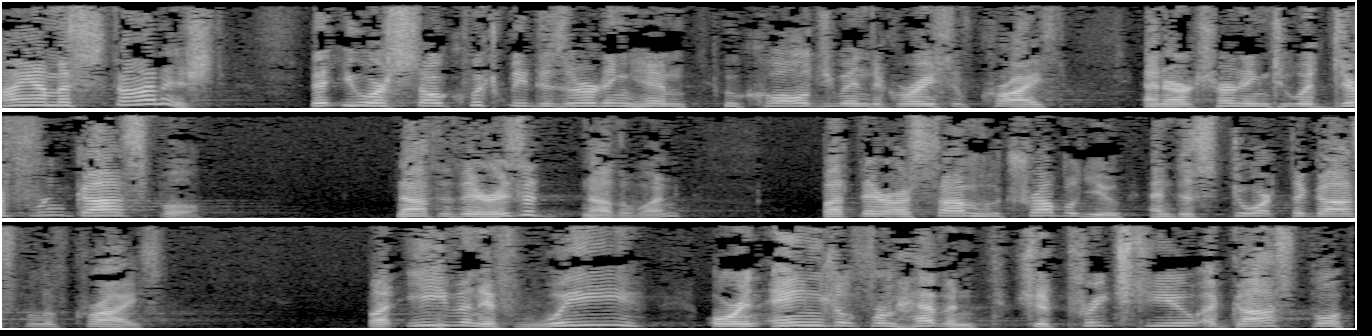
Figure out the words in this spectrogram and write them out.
I am astonished that you are so quickly deserting him who called you in the grace of Christ and are turning to a different gospel. Not that there is another one, but there are some who trouble you and distort the gospel of Christ. But even if we or an angel from heaven should preach to you a gospel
